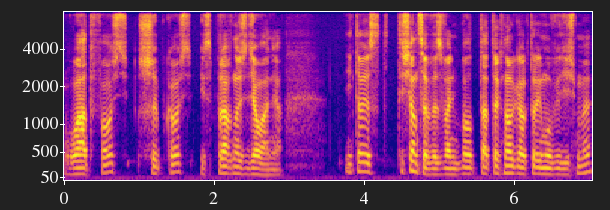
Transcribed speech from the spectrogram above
łatwość, szybkość i sprawność działania. I to jest tysiące wyzwań, bo ta technologia, o której mówiliśmy,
